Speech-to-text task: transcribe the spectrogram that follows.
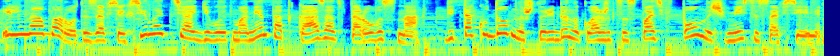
Или наоборот, изо всех сил оттягивают момент отказа от второго сна. Ведь так удобно, что ребенок ложится спать в полночь вместе со всеми.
